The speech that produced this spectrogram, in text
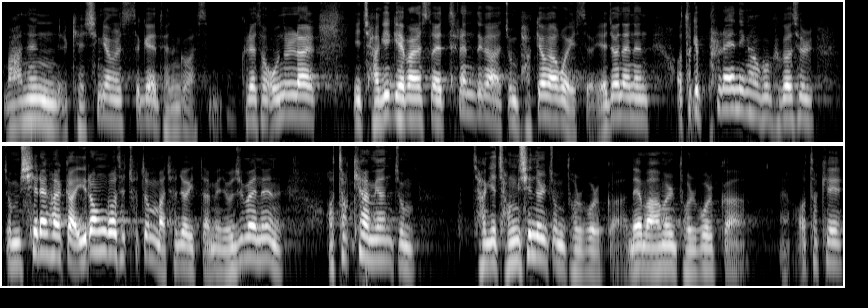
많은 이렇게 신경을 쓰게 되는 것 같습니다. 그래서 오늘날 이 자기 개발서의 트렌드가 좀 바뀌어가고 있어요. 예전에는 어떻게 플래닝하고 그것을 좀 실행할까 이런 것에 초점 맞춰져 있다면 요즘에는 어떻게 하면 좀 자기 정신을 좀 돌볼까, 내 마음을 돌볼까, 어떻게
